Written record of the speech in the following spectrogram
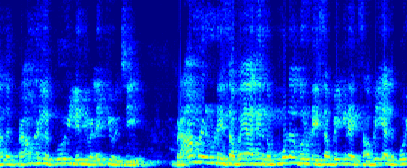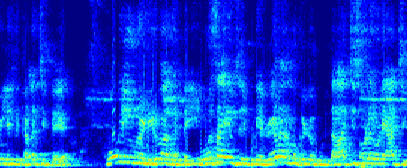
அந்த பிராமணர்களை கோயில்ல இருந்து விலக்கி வச்சு பிராமணர்களுடைய சபையாக இருந்த மூலவருடைய சபைங்கிற சபையை அந்த கோயில்ல இருந்து கலைச்சிட்டு கோயிலுடைய நிர்வாகத்தை விவசாயம் செய்யக்கூடிய வேளாண் மக்களிடம் கொடுத்த ஆட்சி சோழருடைய ஆட்சி.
